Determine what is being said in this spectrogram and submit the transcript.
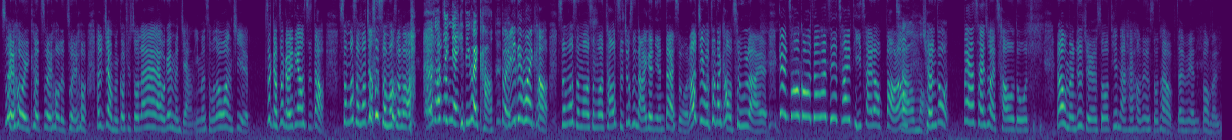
最后一刻、最后的最后，他就叫我们过去说：“来来来，我跟你们讲，你们什么都忘记了，这个这个一定要知道，什么什么就是什么什么，然后说今年一定会考，对，一定会考，什么什么什么陶瓷就是哪一个年代什么，然后结果真的考出来，哎，干超夸张，他直接猜题猜到爆，然后。全都。被他猜出来超多题，然后我们就觉得说，天哪，还好那个时候他有在那边帮我们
